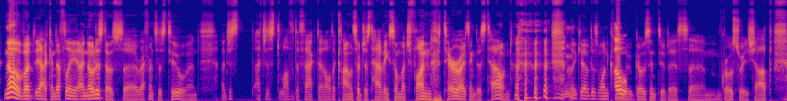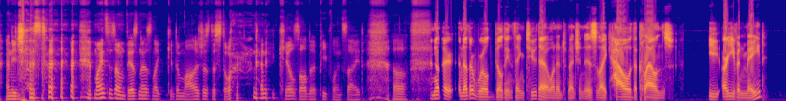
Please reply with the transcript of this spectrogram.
No, but yeah, I can definitely. I noticed those uh, references too, and I just, I just love the fact that all the clowns are just having so much fun terrorizing this town. like you have this one clown Oh. who goes into this um, grocery shop, and he just minds his own business, like demolishes the store, and then he kills all the people inside. Oh, another another world building thing too that I wanted to mention is like how the clowns e- are even made.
